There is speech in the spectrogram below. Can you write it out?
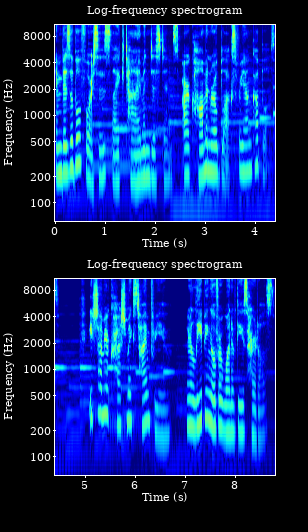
Invisible forces like time and distance are common roadblocks for young couples. Each time your crush makes time for you, they're leaping over one of these hurdles.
